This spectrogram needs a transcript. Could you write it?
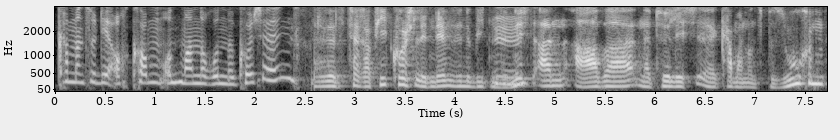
kann man zu dir auch kommen und mal eine Runde kuscheln? Also jetzt Therapiekuschel in dem Sinne bieten wir nicht an, aber natürlich äh, kann man uns besuchen.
